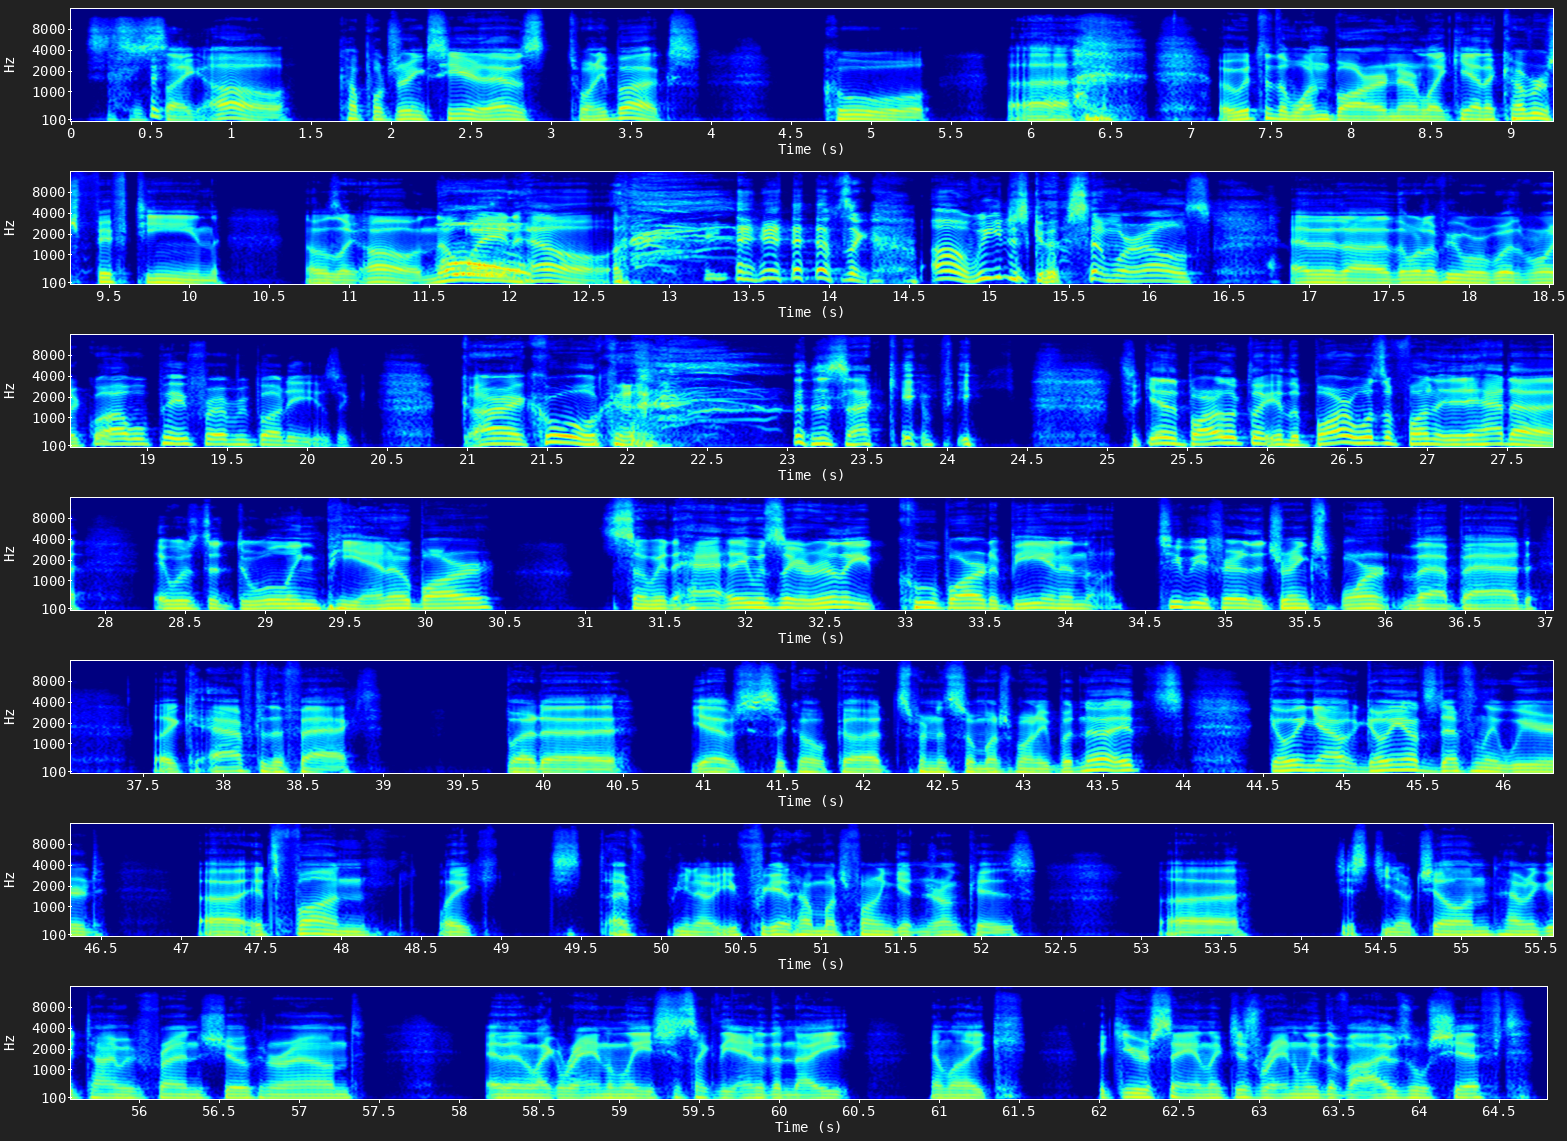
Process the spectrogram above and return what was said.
It's just like, oh, a couple drinks here, that was twenty bucks. Cool. Uh I went to the one bar and they're like, yeah, the cover's fifteen. I was like, oh, no way in Oh. hell. I was like, oh, we can just go somewhere else. And then uh, the one the people were with were like, well, we'll pay for everybody. It was like, all right, cool. Cause I can't be. So yeah, the bar looked like the bar was a fun. It had a, it was the dueling piano bar. So it had, it was like a really cool bar to be in. And uh, to be fair, the drinks weren't that bad, like after the fact. But uh, yeah, it was just like, oh god, spending so much money. But no, it's going out. Going out's definitely weird. Uh, it's fun. Like, just I've you know, you forget how much fun getting drunk is. Uh, just you know, chilling, having a good time with friends, joking around, and then like randomly, it's just like the end of the night, and like like you were saying, like just randomly the vibes will shift,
